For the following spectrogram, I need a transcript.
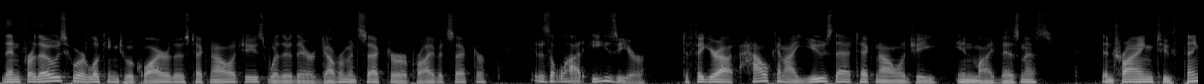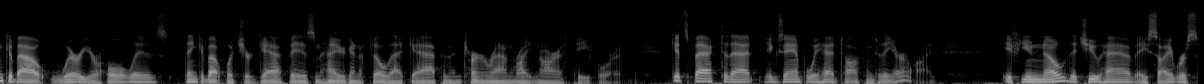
then for those who are looking to acquire those technologies, whether they're government sector or private sector, it is a lot easier to figure out how can I use that technology in my business than trying to think about where your hole is, think about what your gap is and how you're going to fill that gap and then turn around and write an RFP for it. Gets back to that example we had talking to the airline. If you know that you have a cyber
